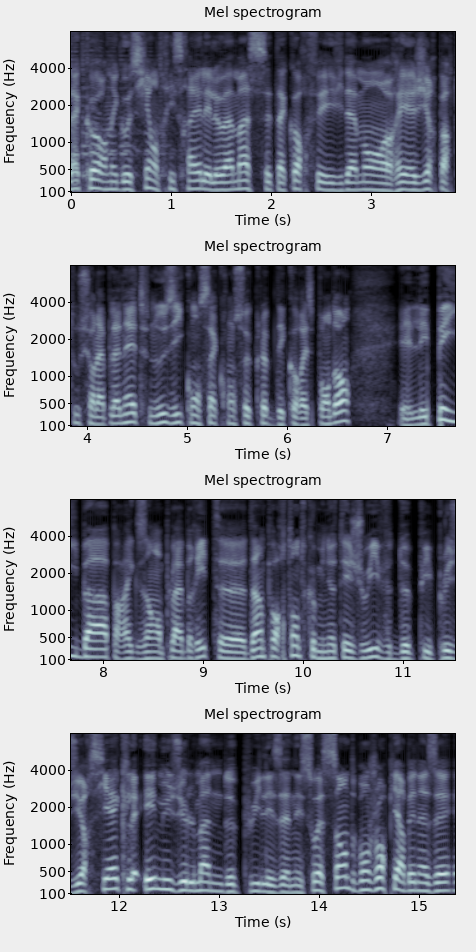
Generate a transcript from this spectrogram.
L'accord négocié entre Israël et le Hamas, cet accord fait évidemment réagir partout sur la planète. Nous y consacrons ce club des correspondants. Et les Pays-Bas, par exemple, abritent euh, d'importantes communautés juives depuis plusieurs siècles et musulmanes depuis les années 60. Bonjour Pierre Benazet.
